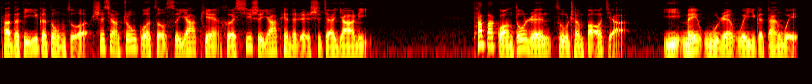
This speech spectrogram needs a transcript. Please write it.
他的第一个动作是向中国走私鸦片和吸食鸦片的人施加压力。他把广东人组成保甲，以每五人为一个单位，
